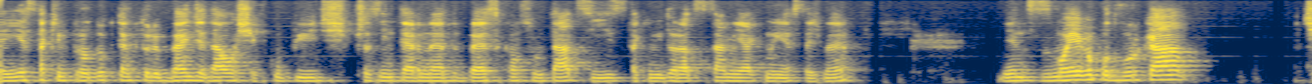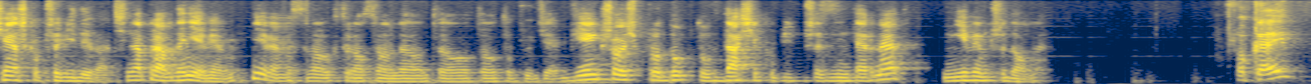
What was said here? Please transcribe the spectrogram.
jest takim produktem, który będzie dało się kupić przez internet bez konsultacji z takimi doradcami, jak my jesteśmy. Więc z mojego podwórka ciężko przewidywać. Naprawdę nie wiem. Nie wiem, w którą stronę to, to, to pójdzie. Większość produktów da się kupić przez internet. Nie wiem, czy domy. Okej. Okay.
